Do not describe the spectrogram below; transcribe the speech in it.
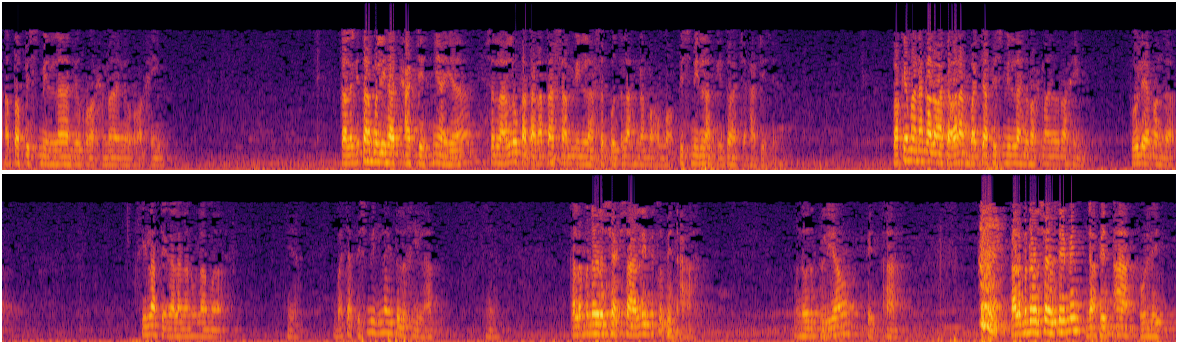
atau bismillahirrahmanirrahim. Kalau kita melihat hadisnya ya, selalu kata-kata samillah sebutlah nama Allah. Bismillah itu aja hadisnya. Bagaimana kalau ada orang baca bismillahirrahmanirrahim? Boleh apa enggak? Khilaf di kalangan ulama. Ya. Baca bismillah itu khilaf. Ya. Kalau menurut Syekh Salim itu bid'ah. Menurut beliau bid'ah. kalau menurut Syekh Utsaimin enggak bid'ah, boleh.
